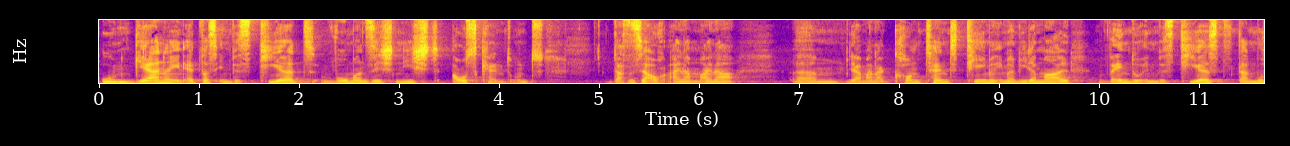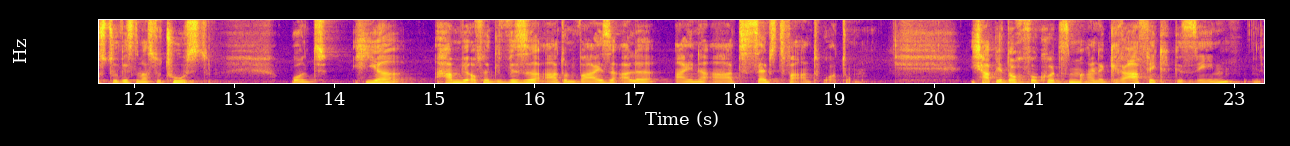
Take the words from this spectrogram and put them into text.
ungern in etwas investiert, wo man sich nicht auskennt. Und das ist ja auch einer meiner ähm, ja, meiner Content-Themen immer wieder mal, wenn du investierst, dann musst du wissen, was du tust. Und hier haben wir auf eine gewisse Art und Weise alle eine Art Selbstverantwortung. Ich habe jedoch vor kurzem eine Grafik gesehen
